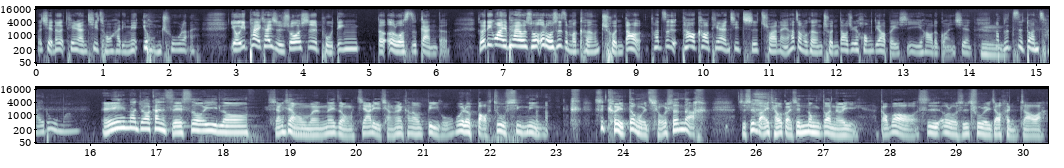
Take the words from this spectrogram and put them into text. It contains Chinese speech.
而且那个天然气从海里面涌出来，有一派开始说是普丁的俄罗斯干的，可是另外一派又说俄罗斯怎么可能蠢到他这个他要靠天然气吃穿呢？他怎么可能蠢到去轰掉北溪一号的管线？那不是自断财路吗？哎，那就要看谁受益喽。想想我们那种家里墙上看到壁虎，为了保住性命，是可以动尾求生的，只是把一条管线弄断而已。搞不好是俄罗斯出了一招狠招啊！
